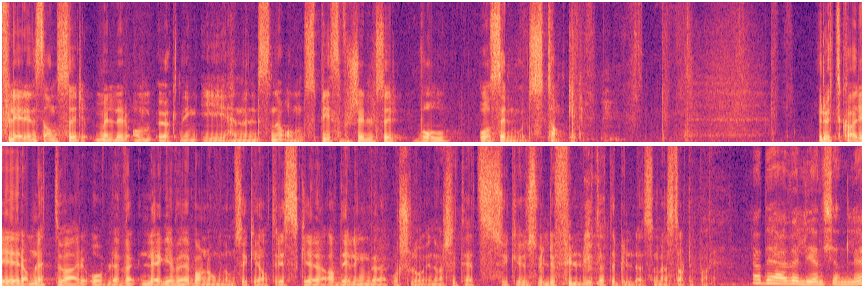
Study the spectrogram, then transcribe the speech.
Flere instanser melder om økning i henvendelsene om spiseforstyrrelser, vold og selvmordstanker. Ruth Kari Ramlet, du er overlege ved barne- og ungdomspsykiatrisk avdeling ved Oslo universitetssykehus. Vil du fylle ut dette bildet som jeg startet på her? Ja, Det er veldig gjenkjennelig.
